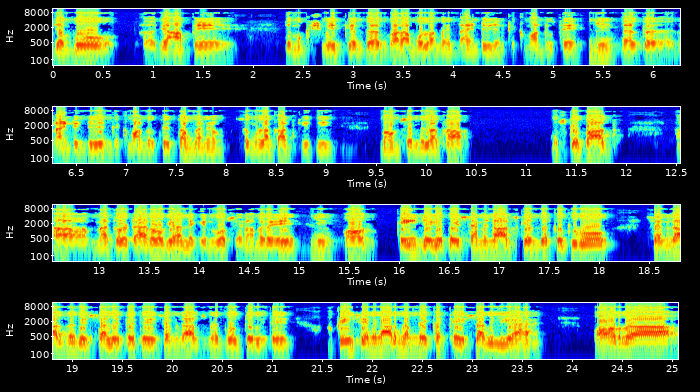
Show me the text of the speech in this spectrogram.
जब वो जहाँ पे जम्मू कश्मीर के अंदर बारामूला में नाइन डिवीज़न के कमांडर थे नाइनटीन डिवीज़न के कमांडर थे तब मैंने उनसे मुलाकात की थी। मैं उनसे मिला था। उसके बाद अ, मैं तो रिटायर हो गया लेकिन वो सेना में रहे। और कई जगह पे सेमिनार्स के अंदर क्योंकि वो सेमिनार में भी हिस्सा लेते थे सेमिनार्स में बोलते भी थे। कई सेमिनार में हमने इकट्ठे हिस्सा भी लिया है। और अ,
